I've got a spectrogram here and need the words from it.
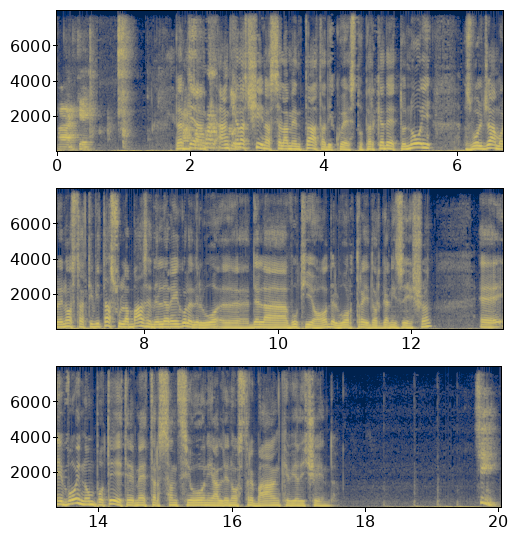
Anche. Perché anche, anche la Cina si è lamentata di questo, perché ha detto noi svolgiamo le nostre attività sulla base delle regole del, eh, della WTO, del World Trade Organization, eh, e voi non potete mettere sanzioni alle nostre banche e via dicendo. Sì,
